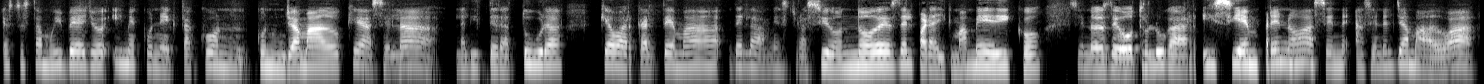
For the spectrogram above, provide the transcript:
Esto está muy bello y me conecta con, con un llamado que hace la, la, literatura que abarca el tema de la menstruación, no desde el paradigma médico, sino desde otro lugar. Y siempre ¿no? hacen, hacen el llamado a,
